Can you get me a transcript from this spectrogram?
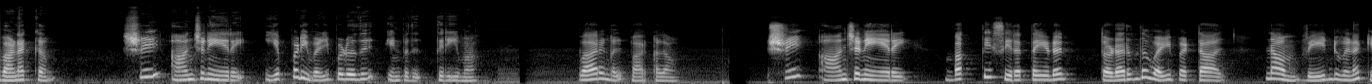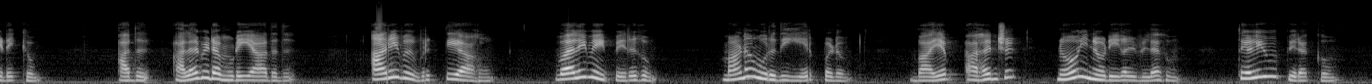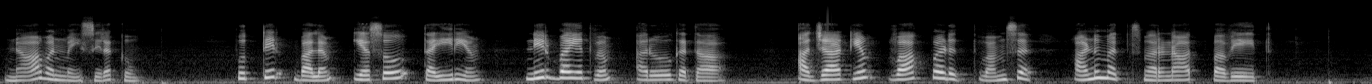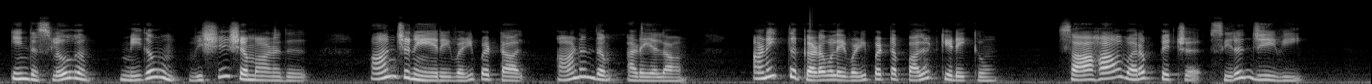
வணக்கம். ஸ்ரீ ஆஞ்சநேயரை எப்படி வழிபடுவது என்பது தெரியுமா? வாருங்கள் பார்க்கலாம். ஸ்ரீ ஆஞ்சநேயரை பக்தி சிரத்தையுடன் தொடர்ந்து வழிபட்டால் நாம் வேண்டுவன கிடைக்கும். அது அளவிட முடியாதது. அறிவு விருத்தியாகும். வலிமை பெருகும். மன உறுதி ஏற்படும். பயம் அகன்று நோய் நொடிகள் விலகும். தெளிவு பிறக்கும். நாவன்மை சிறக்கும். புத்திர் பலம் யசோ தைரியம் நிர்பயத்வம் அரோகதா. அஜாட்யம் வாக்படுத் வம்ச அனுமத் ஸ்மரணாத் பவேத். இந்த ஸ்லோகம் மிகவும் விசேஷமானது. ஆஞ்சநேயரை வழிபட்டால் ஆனந்தம் அடையலாம். அனைத்து கடவுளை வழிபட்ட பலன் கிடைக்கும். சாகா வரம் பெற்ற சிரஞ்சீவி.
